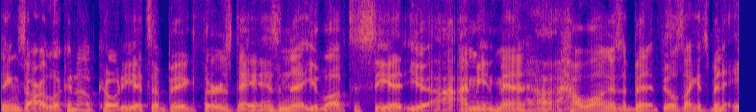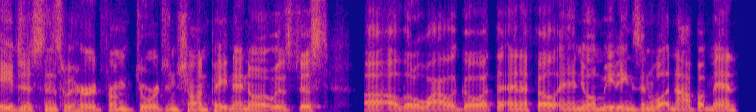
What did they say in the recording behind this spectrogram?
Things are looking up, Cody. It's a big Thursday, isn't it? You love to see it. You, I mean, man, how long has it been? It feels like it's been ages since we heard from George and Sean Payton. I know it was just uh, a little while ago at the NFL annual meetings and whatnot, but man,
